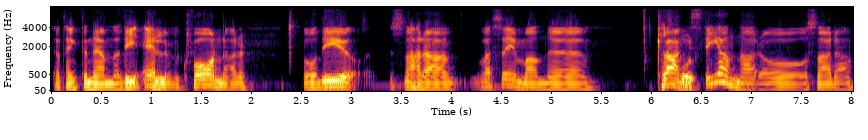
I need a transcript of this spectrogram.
jag tänkte nämna, det är älvkvarnar. Och det är ju såna här, vad säger man, eh, klangstenar och, och såna här.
